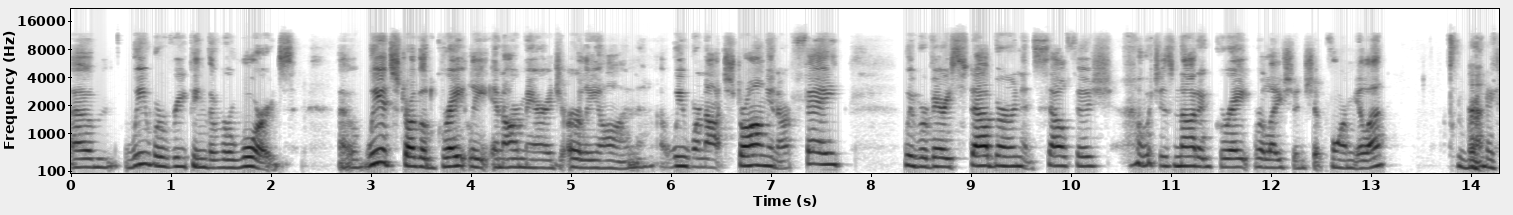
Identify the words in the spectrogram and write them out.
um, we were reaping the rewards. Uh, we had struggled greatly in our marriage early on. Uh, we were not strong in our faith. We were very stubborn and selfish, which is not a great relationship formula. Right.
